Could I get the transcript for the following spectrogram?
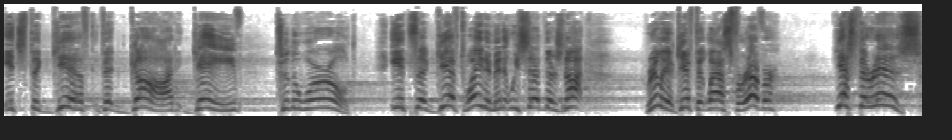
It's the gift that God gave to the world. It's a gift. Wait a minute, we said there's not really a gift that lasts forever. Yes, there is.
